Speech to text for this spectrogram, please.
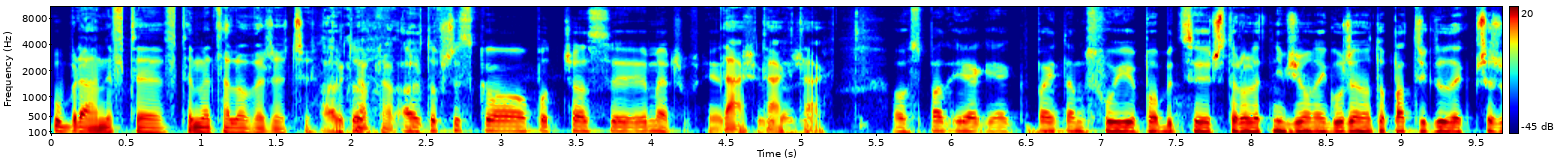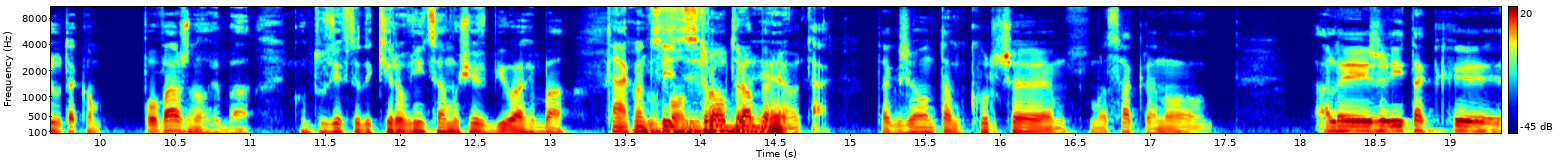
ubrany w te, w te metalowe rzeczy, Ale, tak to, naprawdę. ale to wszystko podczas y, meczów, nie? Tak, tak, wydarzyło. tak. O, jak, jak pamiętam swój pobyt y, czteroletni w Zielonej Górze, no to Patryk Dudek przeżył taką poważną chyba kontuzję. Wtedy kierownica mu się wbiła chyba Tak, on coś z wątrobę, miał, tak. Także on tam, kurczę, masakra, no. Ale jeżeli tak, y,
